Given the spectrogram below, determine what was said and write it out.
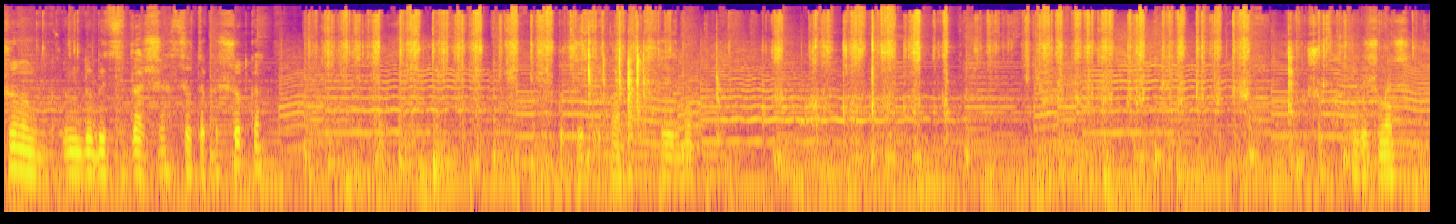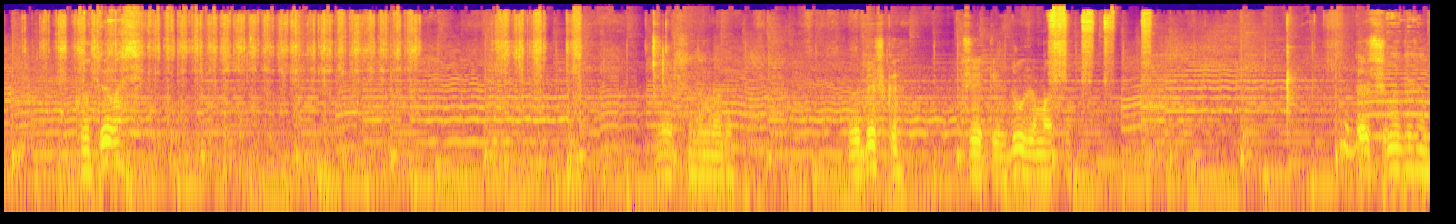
Що нам добиться далі? Це така щотка. Візьму. Щоб більш-менш крутилась. Далі нам треба лебешка чи якесь друге масло. І далі ми беремо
